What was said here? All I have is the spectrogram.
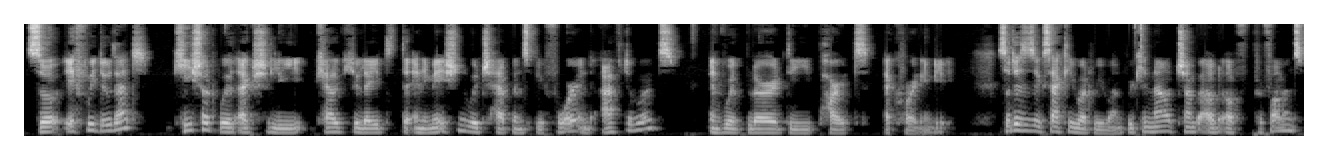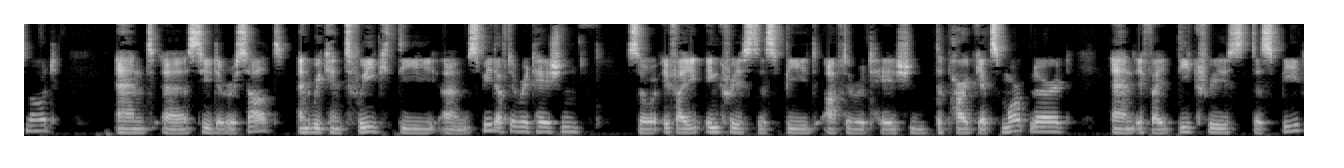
So if we do that, Keyshot will actually calculate the animation which happens before and afterwards and will blur the part accordingly. So this is exactly what we want. We can now jump out of performance mode and uh, see the result and we can tweak the um, speed of the rotation. So if I increase the speed of the rotation, the part gets more blurred And if I decrease the speed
